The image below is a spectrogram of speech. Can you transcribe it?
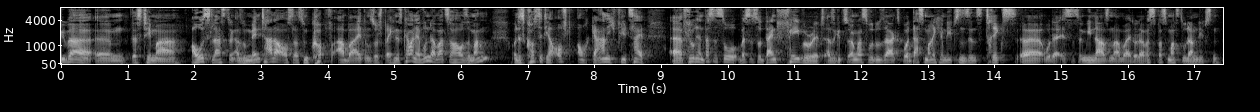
über ähm, das Thema Auslastung, also mentale Auslastung, Kopfarbeit und so sprechen. Das kann man ja wunderbar zu Hause machen und es kostet ja oft auch gar nicht viel Zeit. Äh, Florian, was ist so, was ist so dein Favorite? Also gibt es irgendwas, wo du sagst, boah, das mache ich am liebsten, sind es Tricks äh, oder ist es irgendwie Nasenarbeit oder was, was machst du da am liebsten?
